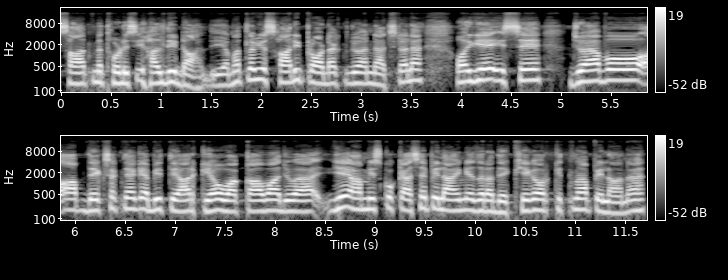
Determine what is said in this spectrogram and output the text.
साथ में थोड़ी सी हल्दी डाल दी है। मतलब ये सारी प्रोडक्ट जो है नेचुरल है और ये इससे जो है वो आप देख सकते हैं कि अभी तैयार किया हुआ कावा जो है, ये हम इसको कैसे पिलाएँगे ज़रा देखिएगा और कितना पिलाना है।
